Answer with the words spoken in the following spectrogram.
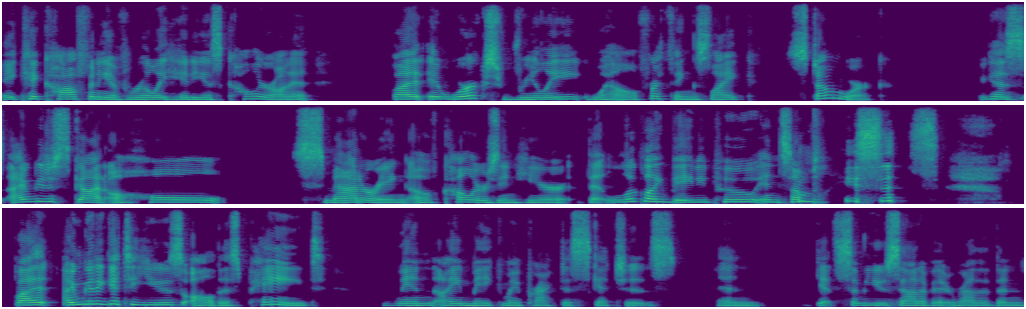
a cacophony of really hideous color on it. But it works really well for things like stonework because I've just got a whole smattering of colors in here that look like baby poo in some places. But I'm going to get to use all this paint when I make my practice sketches and get some use out of it rather than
